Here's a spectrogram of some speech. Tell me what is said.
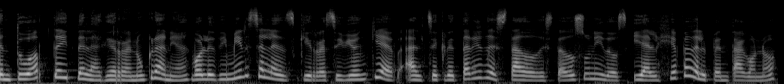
en tu update de la guerra en Ucrania, Volodymyr Zelensky recibió en Kiev al secretario de Estado de Estados Unidos y al jefe del Pentágono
